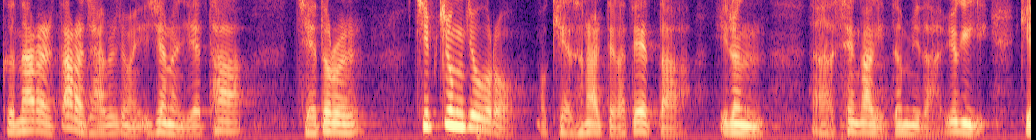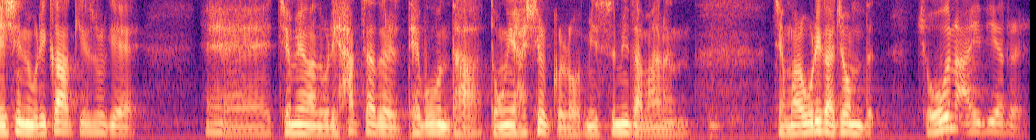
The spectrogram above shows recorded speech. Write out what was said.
그 나라를 따라잡으려면 이제는 예타 제도를 집중적으로 뭐 개선할 때가 됐다 이런 어, 생각이 듭니다. 여기 계신 우리 과학기술계 에, 저명한 우리 학자들 대부분 다 동의하실 걸로 믿습니다만은 정말 우리가 좀더 좋은 아이디어를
